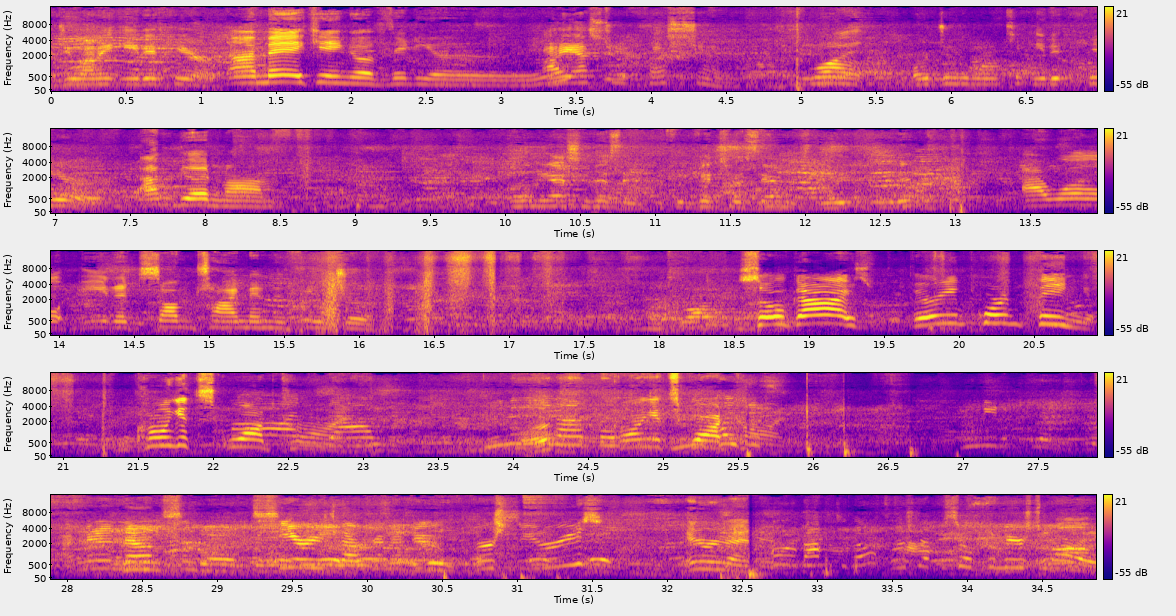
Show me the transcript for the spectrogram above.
or do you want to eat it here? I'm making a video. I asked you a question. What? Or do you want to eat it here? I'm good, Mom. Well, let me ask you this: If we get you a sandwich, will you eat it? I will eat it sometime in the future. So, guys, very important thing. I'm calling it Squad Con. What? I'm calling it Squad Con. Going to do. First series, Internet. First episode premieres tomorrow.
